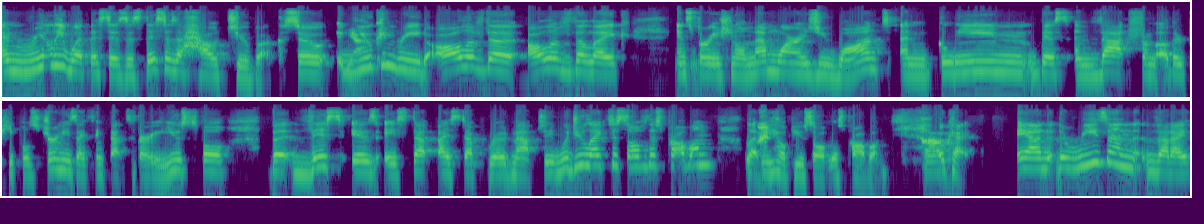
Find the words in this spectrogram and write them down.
And really what this is is this is a how-to book. So yeah. you can read all of the all of the like inspirational memoirs you want and glean this and that from other people's journeys. I think that's very useful. But this is a step-by-step roadmap to would you like to solve this problem? Let me help you solve this problem. Uh, okay. And the reason that I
